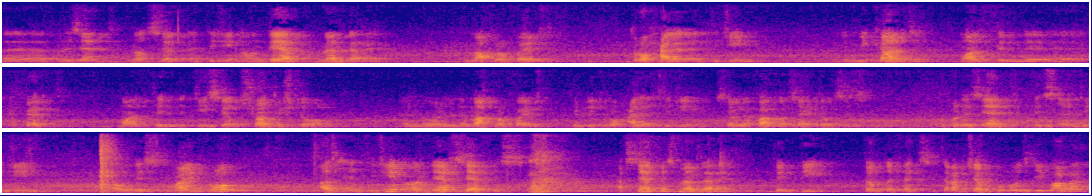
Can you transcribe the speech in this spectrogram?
uh, present non self antigen on their membrane الماكروفيج تروح على الانتيجين الميكانيزم مالت الافكت مالت التي سيل شلون تشتغل انه ال macrophage تبدي تروح على ال antigen تسوي له phagocytosis present this antigen أو this microbe as antigen on their surface ال surface membrane تبدي تعطي فد structure بروز لي برا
